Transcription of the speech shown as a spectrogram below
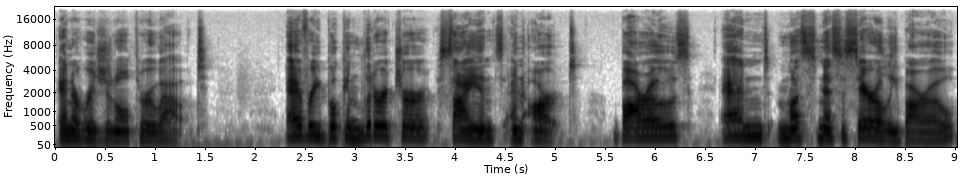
and original throughout. Every book in literature, science, and art borrows and must necessarily borrow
